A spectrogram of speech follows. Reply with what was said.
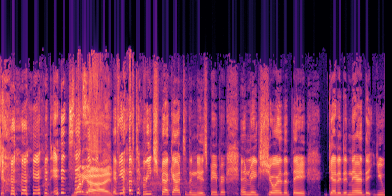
it, What a guy. If you have to reach back out to the newspaper and make sure that they get it in there that you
